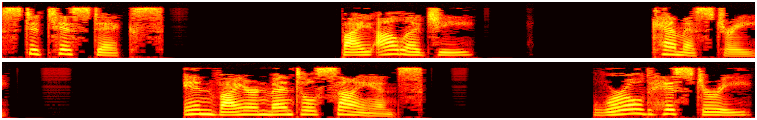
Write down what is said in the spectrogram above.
statistics, biology, chemistry, environmental science, world history,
